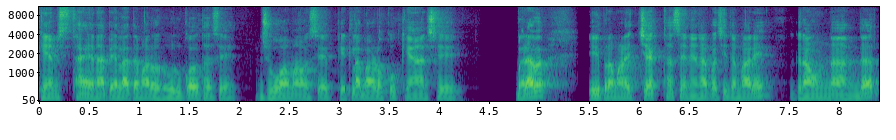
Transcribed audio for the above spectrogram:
ગેમ્સ થાય એના પહેલાં તમારો રોલ કોલ થશે. જોવામાં આવશે કેટલા બાળકો ક્યાં છે. બરાબર? એ પ્રમાણે ચેક થશે ને એના પછી તમારે ગ્રાઉન્ડના અંદર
